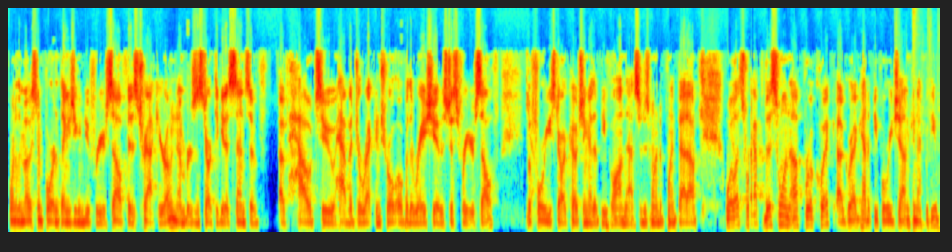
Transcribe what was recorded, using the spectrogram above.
One of the most important things you can do for yourself is track your own numbers and start to get a sense of of how to have a direct control over the ratios just for yourself before you start coaching other people on that. So just wanted to point that out. Well, let's wrap this one up real quick. Uh, Greg, how do people reach out and connect with you?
